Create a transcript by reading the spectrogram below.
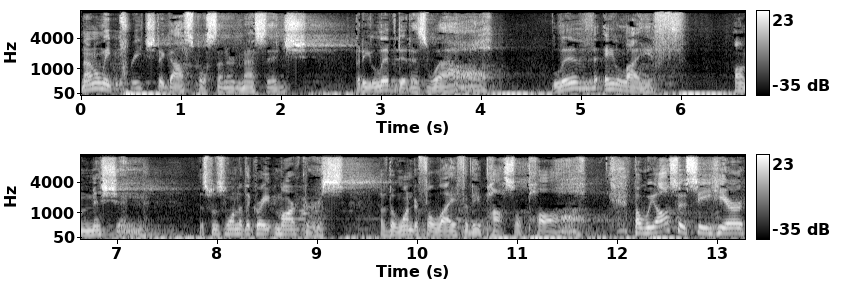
Not only preached a gospel centered message, but he lived it as well. Live a life on mission. This was one of the great markers of the wonderful life of the Apostle Paul. But we also see here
